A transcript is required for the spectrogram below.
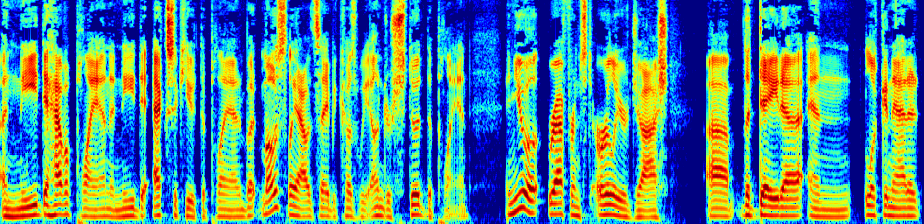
a need to have a plan, a need to execute the plan, but mostly I would say because we understood the plan. And you referenced earlier, Josh, uh, the data and looking at it,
